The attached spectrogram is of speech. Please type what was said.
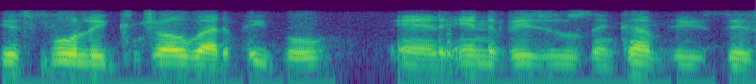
It's fully controlled by the people and individuals and companies that's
